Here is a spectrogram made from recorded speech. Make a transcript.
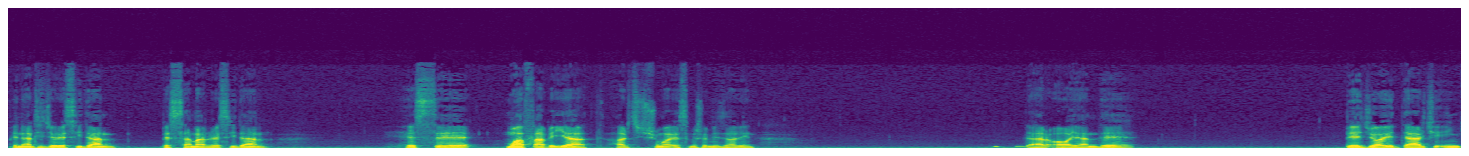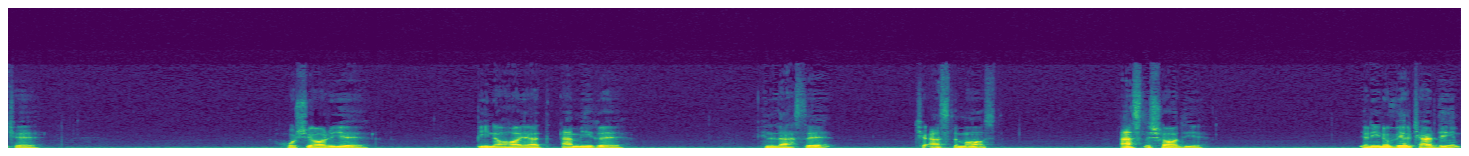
به نتیجه رسیدن به ثمر رسیدن. حس موفقیت. هر چی شما اسمشو می‌ذارین. در آینده به جای درک اینکه هوشیاری بینهایت عمیق این لحظه که اصل ماست اصل شادیه. یعنی اینو ول کردیم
